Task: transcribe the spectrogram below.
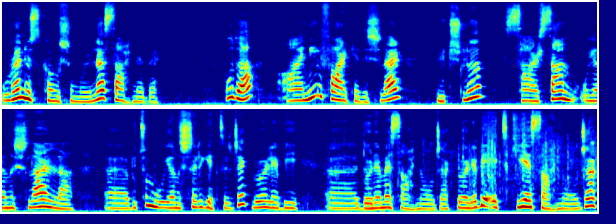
Uranüs kavuşumuyla sahnede. Bu da ani fark edişler, güçlü sarsan uyanışlarla e, bütün bu uyanışları getirecek böyle bir e, döneme sahne olacak. Böyle bir etkiye sahne olacak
